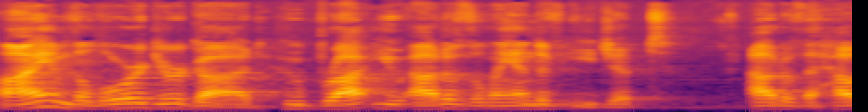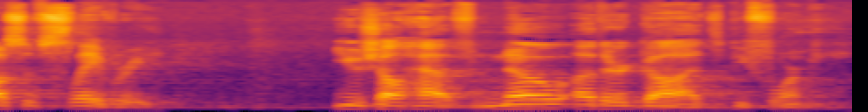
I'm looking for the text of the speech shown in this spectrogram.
I am the Lord your God who brought you out of the land of Egypt, out of the house of slavery. You shall have no other gods before me.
